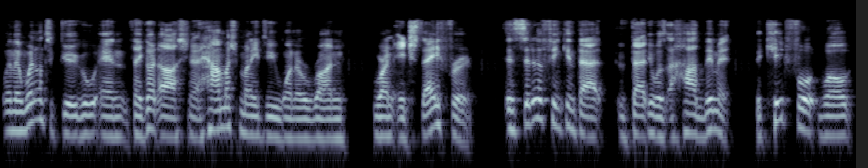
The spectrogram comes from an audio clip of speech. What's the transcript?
when they went onto Google and they got asked, you know, how much money do you want to run run each day for it. Instead of thinking that that it was a hard limit, the kid thought, well,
